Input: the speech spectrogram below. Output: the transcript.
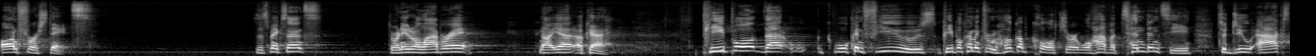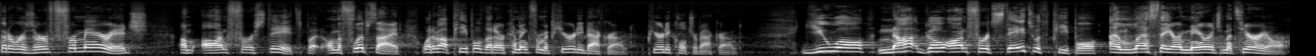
on first dates. Does this make sense? Do I need to elaborate? Not yet? Okay. People that will confuse, people coming from hookup culture will have a tendency to do acts that are reserved for marriage um, on first dates. But on the flip side, what about people that are coming from a purity background, purity culture background? You will not go on first dates with people unless they are marriage material.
